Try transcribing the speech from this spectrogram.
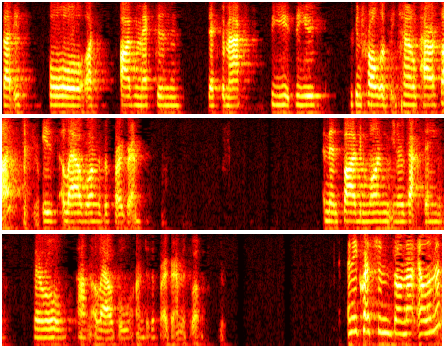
that is for like ivermectin, Dectomax, the use, the use, the control of internal parasites yep. is allowable under the program. And then five in one, you know, vaccines, they're all um, allowable under the program as well. Any questions on that element?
